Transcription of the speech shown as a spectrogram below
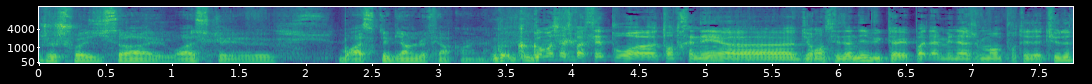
je choisis ça et ouais c'était bon, ouais, c'était bien de le faire quand même. Comment ça se passait pour euh, t'entraîner euh, durant ces années vu que t'avais pas d'aménagement pour tes études?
